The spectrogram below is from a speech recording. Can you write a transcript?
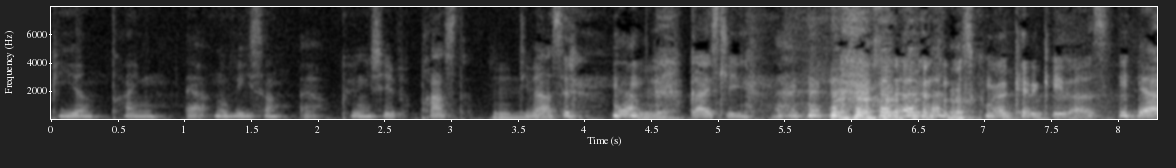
piger, drenge, Ja. noviser, Ja. køkkenchef, præst, Mm. diverse, Ja. Gejstlige. Der skulle mere kateketer også. ja.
